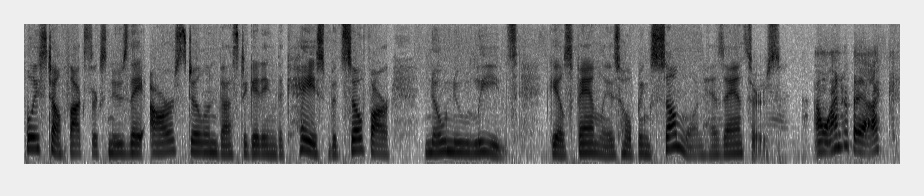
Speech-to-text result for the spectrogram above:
Police tell Fox 6 News they are still investigating the case, but so far, no new leads. Gail's family is hoping someone has answers. I want her back.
